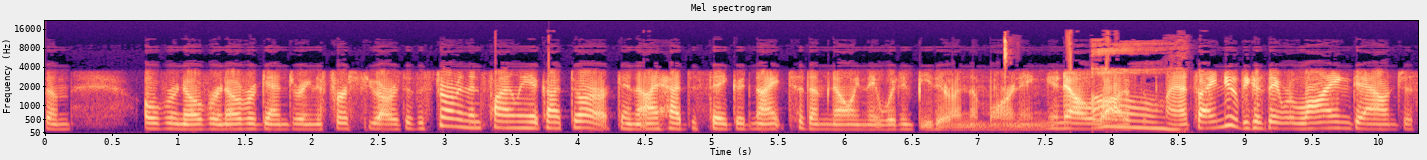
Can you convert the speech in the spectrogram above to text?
them over and over and over again during the first few hours of the storm and then finally it got dark and I had to say goodnight to them knowing they wouldn't be there in the morning. You know, a lot of Oh. the plants I knew because they were lying down just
